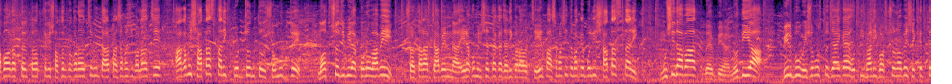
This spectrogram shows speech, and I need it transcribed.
আবহাওয়া দপ্তরের তরফ থেকে সতর্ক করা হচ্ছে এবং তার পাশাপাশি বলা হচ্ছে, আগামী সাতাশ তারিখ পর্যন্ত সমুদ্রে মৎস্যজীবীরা কোনোভাবেই তারা যাবেন না। এরকম নিষেধাজ্ঞা জারি করা হচ্ছে। এর পাশাপাশি তোমাকে বলি, সাতাশ তারিখ মুর্শিদাবাদ নদিয়া, বীরভূম এই সমস্ত জায়গায় অতি ভারী বর্ষণ হবে। সেক্ষেত্রে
